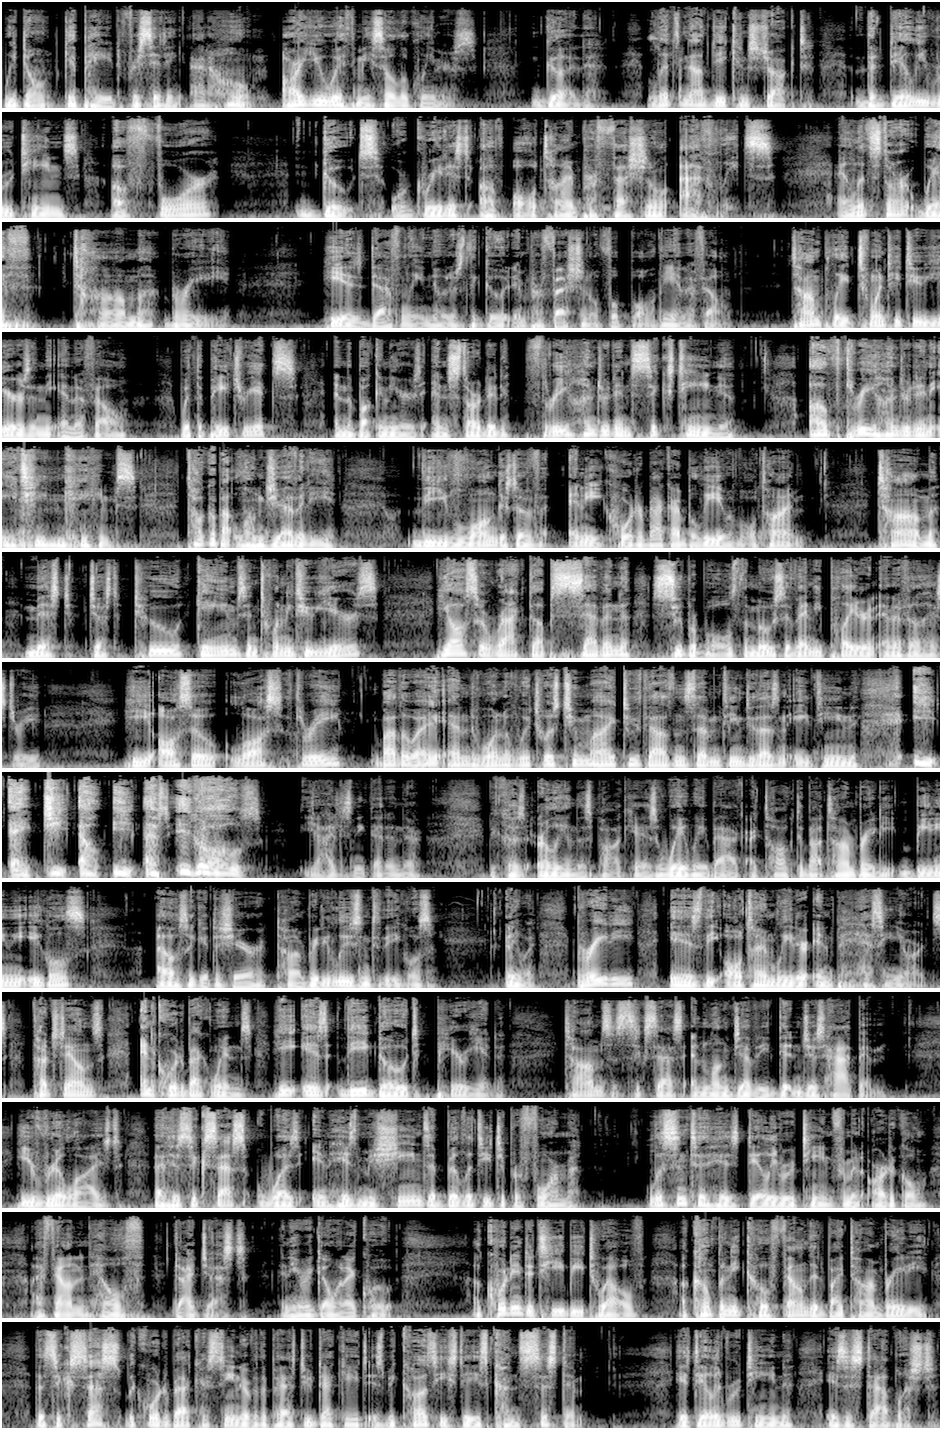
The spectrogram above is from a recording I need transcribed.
We don't get paid for sitting at home. Are you with me, solo cleaners? Good. Let's now deconstruct the daily routines of four GOATs or greatest of all time professional athletes. And let's start with Tom Brady. He is definitely known as the GOAT in professional football, the NFL. Tom played 22 years in the NFL with the Patriots and the Buccaneers and started 316 of 318 games. Talk about longevity. The longest of any quarterback, I believe, of all time. Tom missed just two games in 22 years. He also racked up seven Super Bowls, the most of any player in NFL history, he also lost three, by the way, and one of which was to my 2017 2018 E A G L E S Eagles. Yeah, I had to sneak that in there because early in this podcast, way, way back, I talked about Tom Brady beating the Eagles. I also get to share Tom Brady losing to the Eagles. Anyway, Brady is the all time leader in passing yards, touchdowns, and quarterback wins. He is the GOAT, period. Tom's success and longevity didn't just happen he realized that his success was in his machine's ability to perform. Listen to his daily routine from an article I found in Health Digest. And here we go, and I quote According to TB12, a company co founded by Tom Brady, the success the quarterback has seen over the past two decades is because he stays consistent. His daily routine is established,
